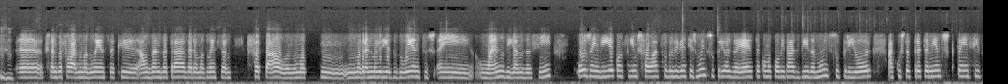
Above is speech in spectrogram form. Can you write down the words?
uhum. uh, estamos a falar numa doença que há uns anos atrás era uma doença fatal, numa numa grande maioria de doentes em um ano, digamos assim, Hoje em dia conseguimos falar de sobrevivências muito superiores a essa, com uma qualidade de vida muito superior, à custa de tratamentos que têm sido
